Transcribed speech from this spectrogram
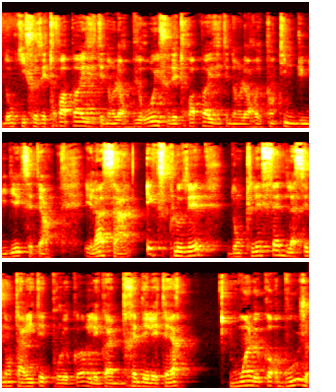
Donc ils faisaient trois pas, ils étaient dans leur bureau, ils faisaient trois pas, ils étaient dans leur cantine du midi, etc. Et là, ça a explosé. Donc l'effet de la sédentarité pour le corps, il est quand même très délétère. Moins le corps bouge,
